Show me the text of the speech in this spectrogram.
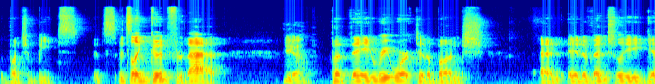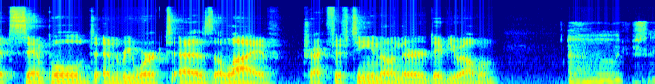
a bunch of beats. It's it's like good for that, Yeah. but they reworked it a bunch, and it eventually gets sampled and reworked as Alive, track 15 on their debut album. Oh, interesting.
